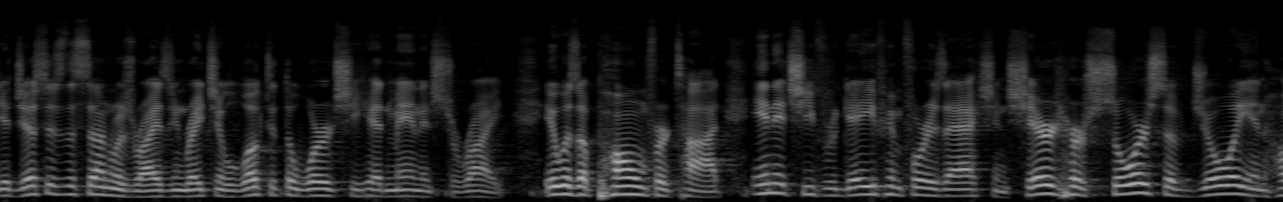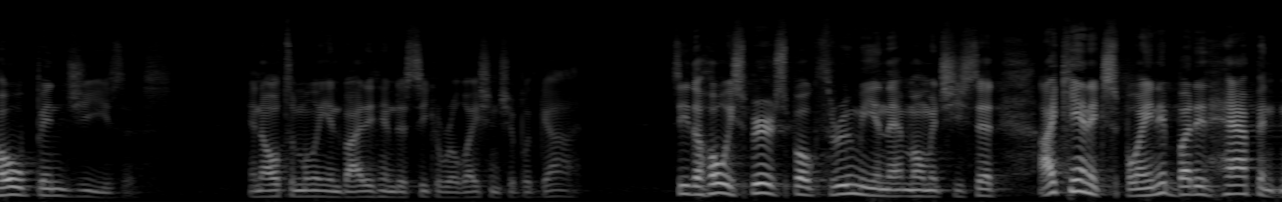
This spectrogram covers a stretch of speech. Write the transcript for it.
Yet, just as the sun was rising, Rachel looked at the words she had managed to write. It was a poem for Todd. In it, she forgave him for his actions, shared her source of joy and hope in Jesus, and ultimately invited him to seek a relationship with God. See, the Holy Spirit spoke through me in that moment. She said, I can't explain it, but it happened.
